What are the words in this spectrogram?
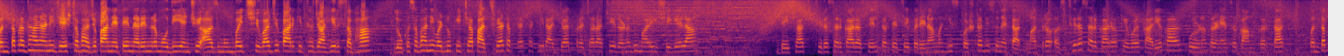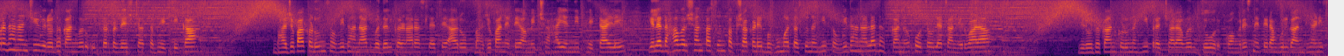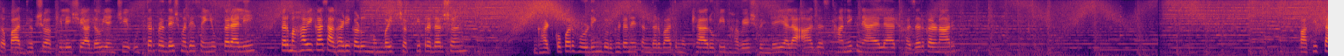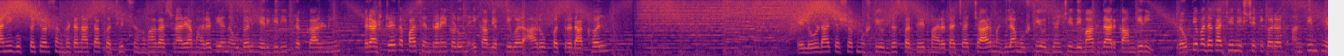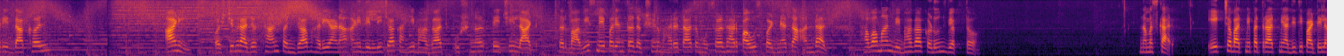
पंतप्रधान आणि ज्येष्ठ भाजपा नेते नरेंद्र मोदी यांची आज मुंबईत शिवाजी पार्क इथं जाहीर सभा. लोकसभा निवडणुकीच्या पाचव्या टप्प्यासाठी राज्यात प्रचाराची रणधुमाळी शिगेला. देशात स्थिर सरकार असेल तर त्याचे परिणामही स्पष्ट दिसून येतात. मात्र अस्थिर सरकार केवळ कार्यकाळ पूर्ण करण्याचं काम करतात. पंतप्रधानांची विरोधकांवर उत्तर प्रदेशच्या सभेत टीका. भाजपाकडून संविधानात बदल करणार असल्याचे आरोप भाजपा नेते अमित शहा यांनी फेटाळले. गेल्या दहा वर्षांपासून पक्षाकडे बहुमत असूनही संविधानाला धक्का न पोचवल्याचा निर्वाळा. विरोधकांकडूनही प्रचारावर जोर. काँग्रेस नेते राहुल गांधी आणि सपा अध्यक्ष अखिलेश यादव यांची उत्तर प्रदेशमध्ये संयुक्त रॅली. तर महाविकास आघाडीकडून मुंबईत शक्ती प्रदर्शन. घाटकोपर होर्डिंग दुर्घटनेसंदर्भात मुख्य आरोपी भावेश भिंडे याला आज स्थानिक न्यायालयात हजर करणार. पाकिस्तानी गुप्तचर संघटनाचा कथित सहभाग असणाऱ्या भारतीय नौदल हेरगिरी प्रकरणी राष्ट्रीय तपास यंत्रणेकडून एका व्यक्तीवर आरोपपत्र दाखल. एलोर्डा चषक मुष्टियुद्ध स्पर्धेत भारताच्या चार महिला मुष्टियोद्ध्यांची दिमाखदार कामगिरी. रौप्य पदकाची निश्चिती करत अंतिम फेरीत दाखल. आणि पश्चिम राजस्थान पंजाब हरियाणा आणि दिल्लीच्या काही भागात उष्णतेची लाट. तर बावीस मेपर्यंत दक्षिण भारतात मुसळधार पाऊस पडण्याचा अंदाज हवामान विभागाकडून व्यक्त. नमस्कार. एकच्या बातमीपत्रात मी आदिती पाटील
